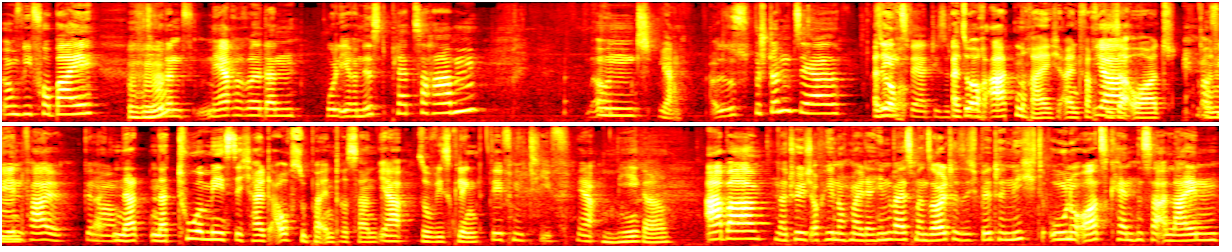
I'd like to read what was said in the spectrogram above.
irgendwie vorbei, Mhm. wo dann mehrere dann wohl ihre Nistplätze haben. Und ja, also es ist bestimmt sehr Also auch, sehenswert, diese also Tour. auch artenreich einfach Ja, dieser Ort. Auf Und jeden Fall, genau. Na naturmäßig halt auch super interessant. Ja. So wie es klingt. Definitiv, ja. Mega. Aber natürlich auch hier nochmal der Hinweis, man sollte sich bitte nicht ohne Ortskenntnisse allein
